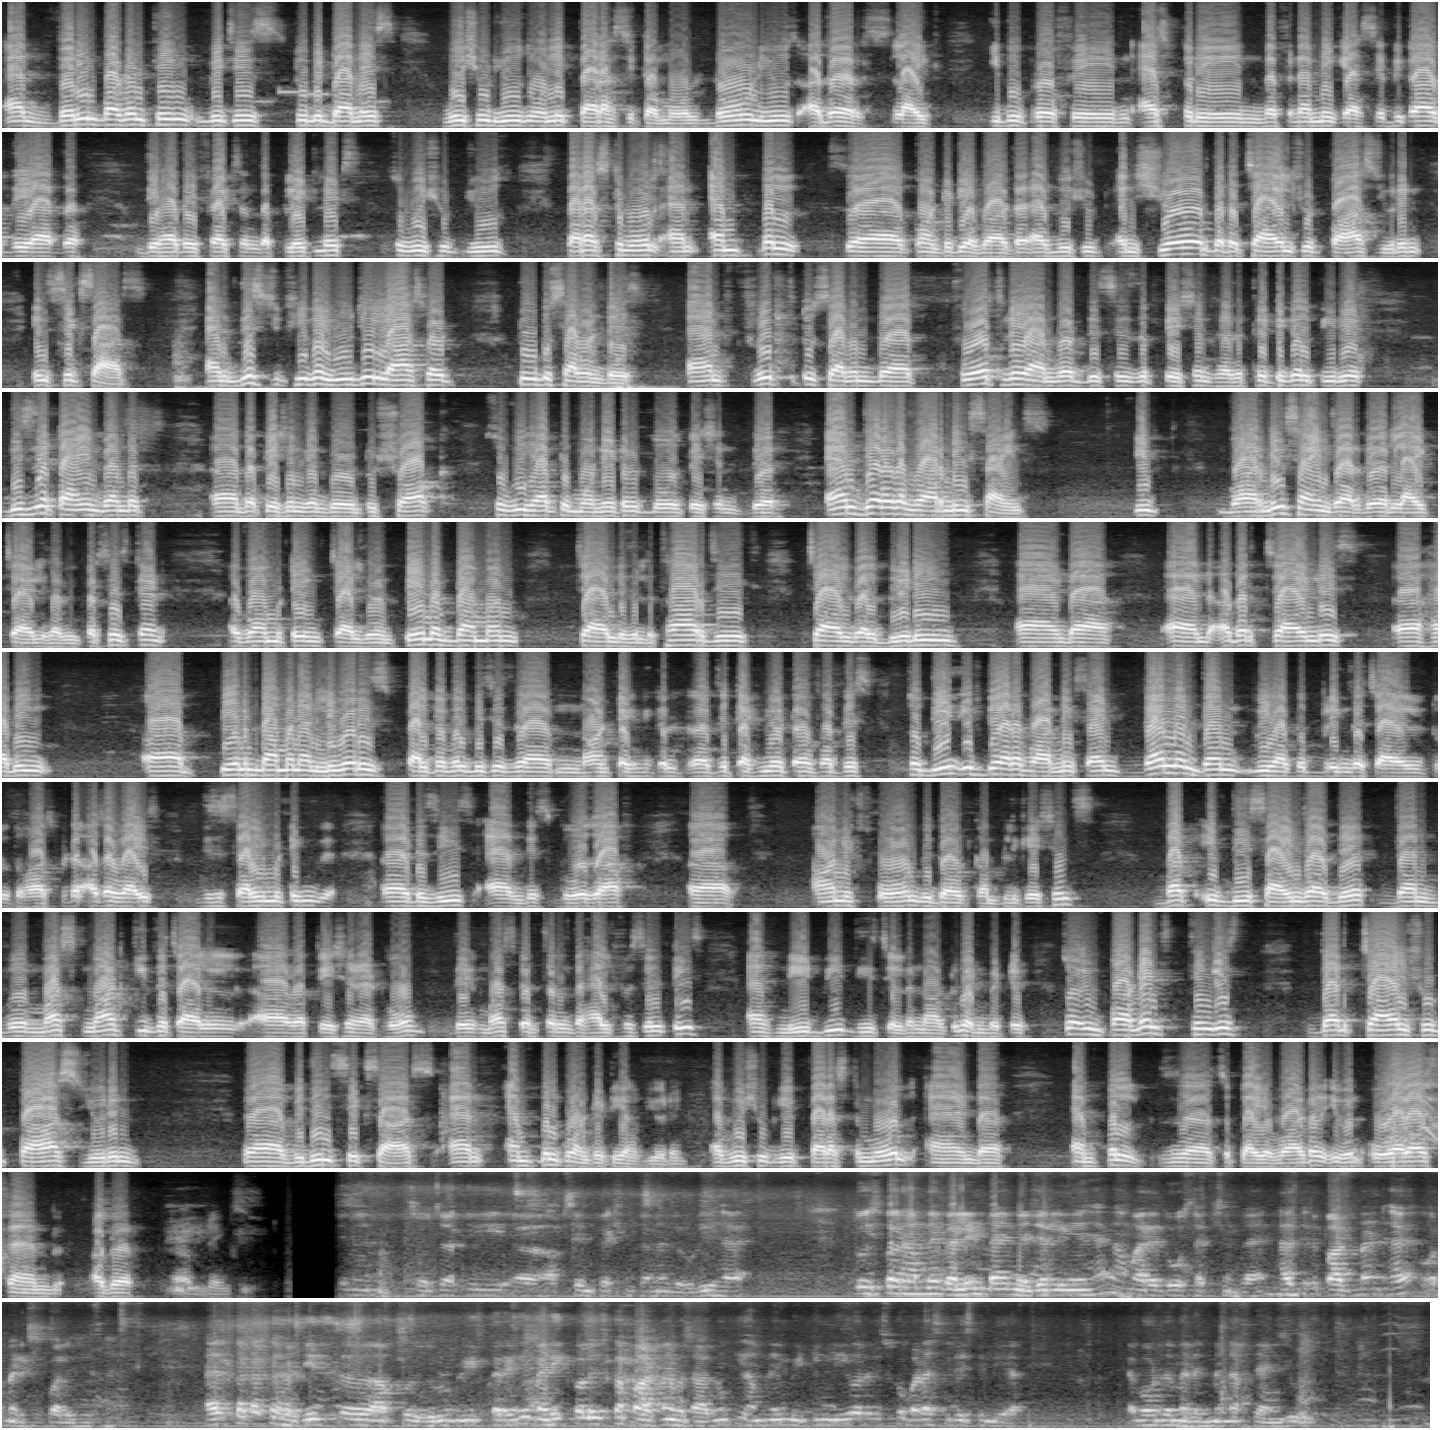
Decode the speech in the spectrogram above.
And very important thing which is to be done is we should use only paracetamol. Don't use others like ibuprofen aspirin mefenamic acid because they are the they have the effects on the platelets. So we should use paracetamol and ample uh, quantity of water and we should ensure that a child should pass urine in 6 hours. And this fever usually lasts for 2 to 7 days. And fifth to seventh uh, fourth day onward this is the patient has a critical period. This is the time when the uh, the patient can go into shock. So we have to monitor those patients there. And there are the warning signs. If warning signs are there like child is having persistent uh, vomiting child is having pain abdomen child is lethargic child well bleeding and uh, and other child is uh, having uh, pain abdomen and liver is palpable, which is the non-technical, uh, the technical term for this. So these, if they are a warning sign, then and then we have to bring the child to the hospital. Otherwise, this is self-limiting uh, disease, and this goes off uh, on its own without complications. But if these signs are there, then we must not keep the child or a patient at home. They must consult the health facilities, if need be, these children are to be admitted. So important thing is that child should pass urine uh, within six hours and ample quantity of urine. And we should give paracetamol and uh, ample uh, supply of water, even ORS and other uh, drinks. मैंने सोचा कि अ, आपसे inspection करना ज़रूरी है तो इस पर हमने वैलेंटाइन मेजर लिए हैं हमारे दो सेक्शन हैं हेल्थ डिपार्टमेंट है और मेडिकल कॉलेजेस हैं हेल्थ का डॉक्टर हरजीत आपको ज़रूर ब्रीफ करेंगे। मेडिकल कॉलेज का पार्ट मैं बता दूँ कि हमने मीटिंग ली और इसको बड़ा सीरियसली लिया about the management of dengue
